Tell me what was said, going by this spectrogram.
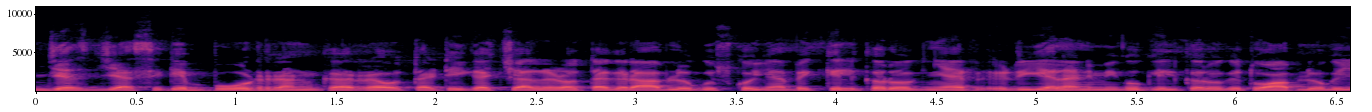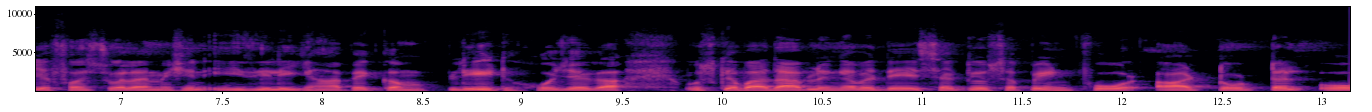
जस्ट जैसे कि बोर्ड रन कर रहा होता है, ठीक है, चल रहा होता है। अगर आप लोग उसको यहाँ पे किल करोगे या रियल एनिमी को किल करोगे तो आप लोग ये फ़र्स्ट वाला मिशन ईजिली यहाँ पे कंप्लीट हो जाएगा। उसके बाद आप लोग यहाँ पे देख सकते हो sprint for a total of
